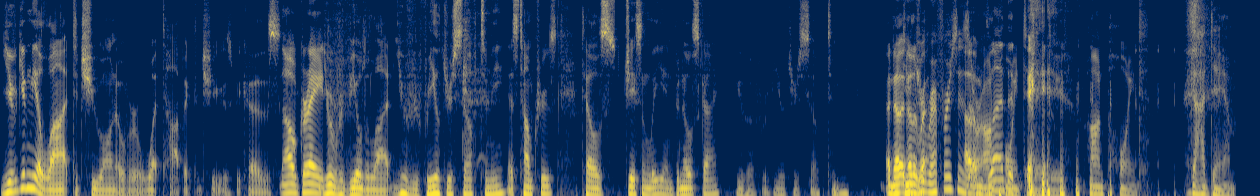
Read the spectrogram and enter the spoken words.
you've given me a lot to chew on over what topic to choose because oh, great. you revealed a lot. You revealed yourself to me, as Tom Cruise tells Jason Lee in Vanilla Sky. You have revealed yourself to me. Another, Dude, another your re- references I'm are on glad that- point today, dude. on point. God damn.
